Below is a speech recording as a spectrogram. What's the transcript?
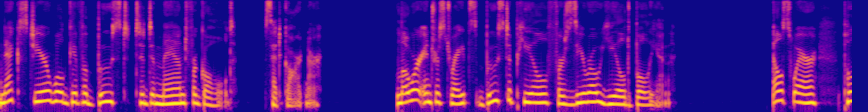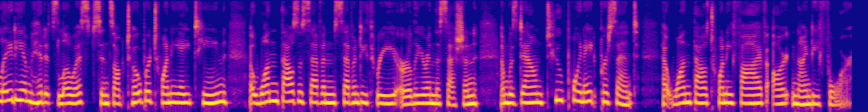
next year will give a boost to demand for gold, said Gardner. Lower interest rates boost appeal for zero yield bullion. Elsewhere, palladium hit its lowest since October 2018 at 1,773 earlier in the session and was down 2.8% at 1,025.94.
